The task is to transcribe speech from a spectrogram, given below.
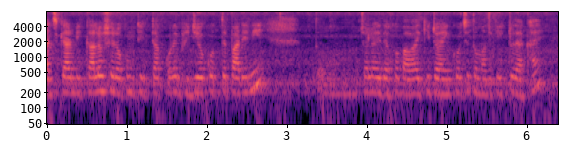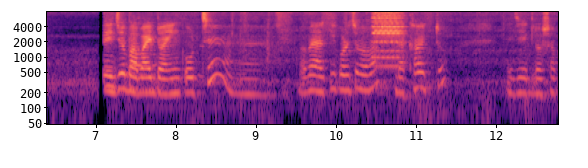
আজকে আর বিকালেও সেরকম ঠিকঠাক করে ভিডিও করতে পারিনি। তো চলো এই দেখো বাবাই কি ড্রয়িং করছে তোমাদেরকে একটু দেখায় এই যে বাবাই ড্রয়িং করছে হ্যাঁ, বাবা আর কি করেছে বাবা? দেখাও একটু। এই যে এগুলো সব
